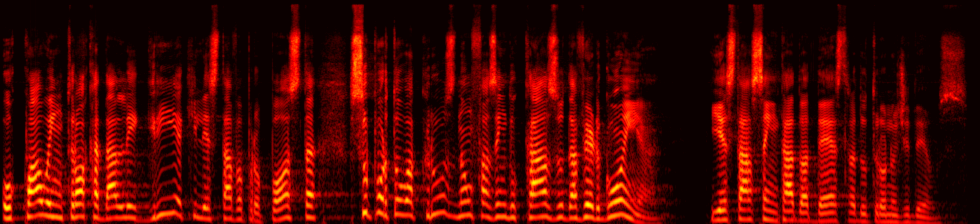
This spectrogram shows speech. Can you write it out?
o qual, em troca da alegria que lhe estava proposta, suportou a cruz, não fazendo caso da vergonha, e está assentado à destra do trono de Deus.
